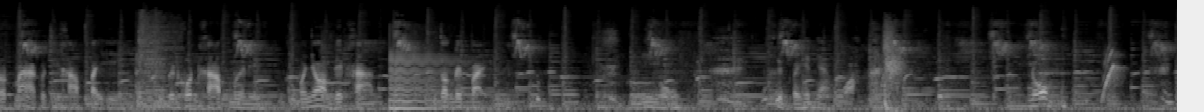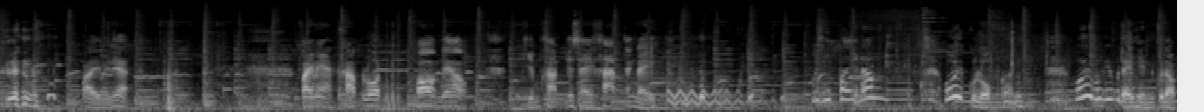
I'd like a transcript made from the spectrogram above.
รถมากกูที่ขับไปเองกูเป็นคนขับมือนี่กูมาย่อมเด็ดขาดกูต้องได้ไปนี่งงขึ้นไปเห็นอย่างวะนมขึ้นไปไหมเนี่ย ไปแม่ครับรถพร้อมแล้ว เข็มขัดอยู่ใส่ขาดจังไหนกูสิไปน้ำโอ้ยกูลบก่อนโอ้ยมึงพี่ผู้ใดเห็นกูดอก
